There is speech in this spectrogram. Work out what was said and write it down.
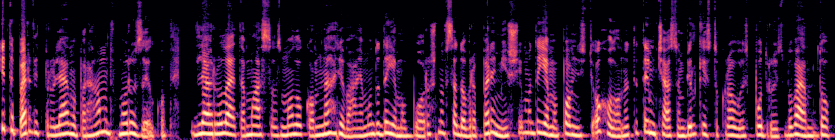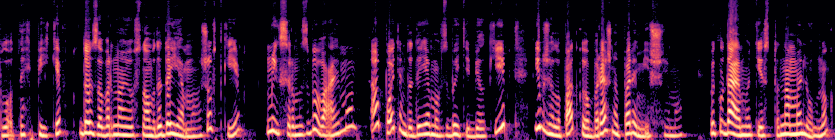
І тепер відправляємо пергамент в морозилку. Для рулета масло з молоком нагріваємо, додаємо борошно, все добре перемішуємо, даємо повністю охолонути. Тим часом білки з цукровою з пудрою збиваємо до плотних піків. До заварної основи додаємо жовтки, міксером збиваємо, а потім додаємо взбиті білки і вже лопаткою обережно перемішуємо. Викладаємо тісто на малюнок,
